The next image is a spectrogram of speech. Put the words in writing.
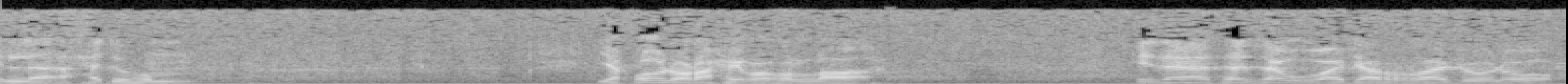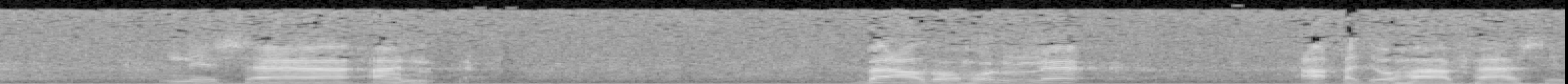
إلا أحدهم. يقول رحمه الله إذا تزوج الرجل نساء بعضهن عقدها فاسد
